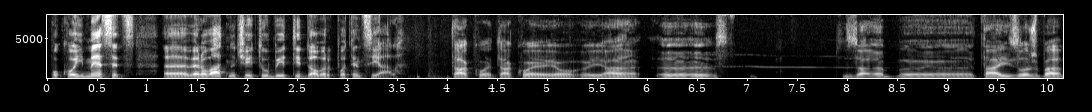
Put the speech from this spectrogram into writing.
po koji mesec, e, verovatno će i tu biti dobar potencijala. Tako je, tako je. Ja, e, za, e, ta izložba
